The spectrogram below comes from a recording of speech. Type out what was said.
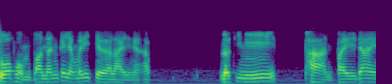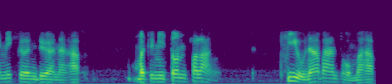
ตัวผมตอนนั้นก็ยังไม่ได้เจออะไรนะครับ แล้วทีนี้ผ่านไปได้ไม่เกินเดือนนะครับ มันจะมีต้นฝรั่งที่อยู่หน้าบ้านผมอะครับ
